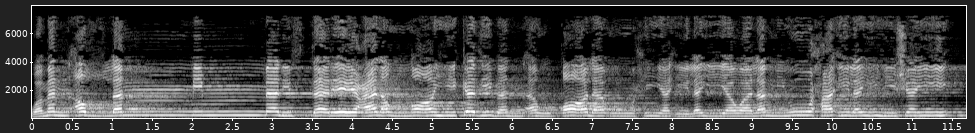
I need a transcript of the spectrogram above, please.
ومن أظلم ممن افتري على الله كذبا أو قال أوحي إلي ولم يوح إليه شيء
